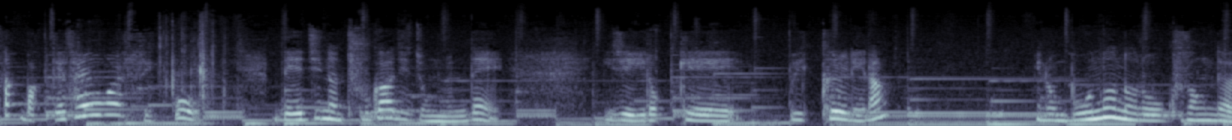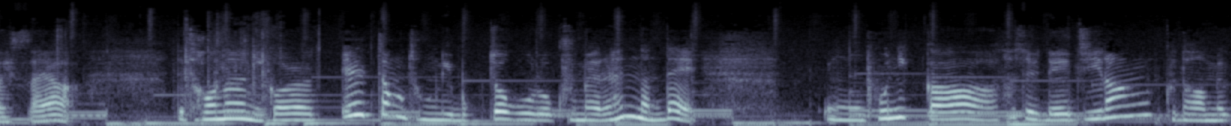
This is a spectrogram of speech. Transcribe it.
딱 맞게 사용할 수 있고 내지는 두 가지 종류인데 이제 이렇게 위클리랑 이런 모눈으로 구성되어 있어요. 근데 저는 이걸 일정 정리 목적으로 구매를 했는데 어, 보니까 사실 내지랑 그 다음에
